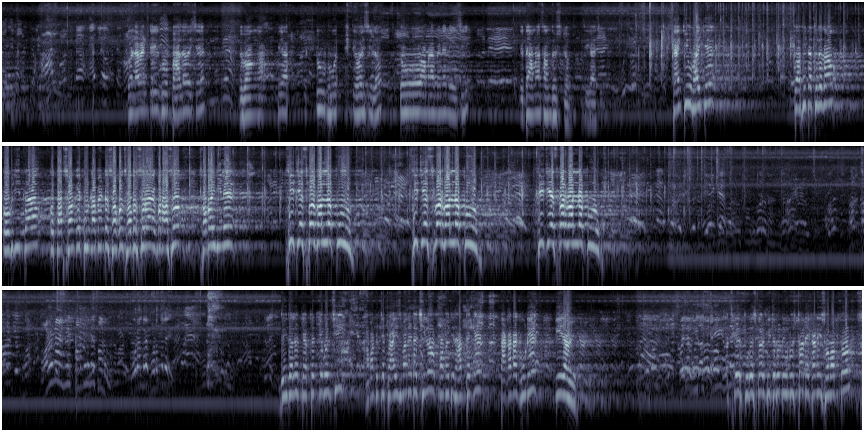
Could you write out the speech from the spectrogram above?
টুর্নামেন্টটি খুব ভালো হয়েছে এবং একটু ভুল হয়েছিল, তো আমরা মেনে নিয়েছি। এতে আমরা সন্তুষ্ট, ঠিক আছে। থ্যাংক ইউ ভাইকে। ট্রফিটা তুলে দাও। অভিজিৎ দা ও তার সঙ্গে টুর্নামেন্টের সকল সদস্যরা একবার আসুন সবাই মিলে। Three chess for Ballabhpur three chess for Ballabhpur three chess for Ballabhpur দুই দলের ক্যাপ্টেনকে বলছি, আমাদের যে প্রাইজ মানিটা ছিল কমিটির হাত থেকে, টাকাটা গুনে নিয়ে যাবে। আজকের পুরস্কার বিতরণী অনুষ্ঠান এখানেই সমাপ্ত।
